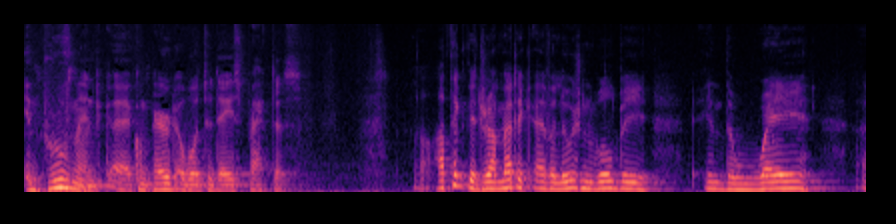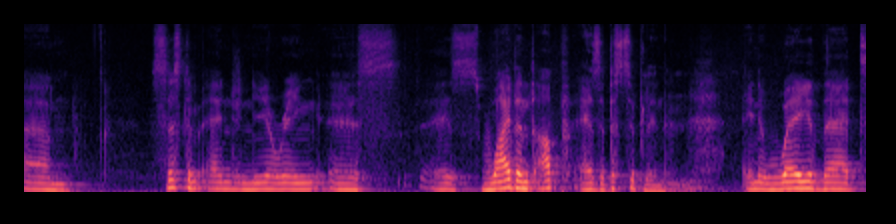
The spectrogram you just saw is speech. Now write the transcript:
improvement uh, compared over today's practice? I think the dramatic evolution will be in the way um, system engineering is is widened up as a discipline mm. in a way that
